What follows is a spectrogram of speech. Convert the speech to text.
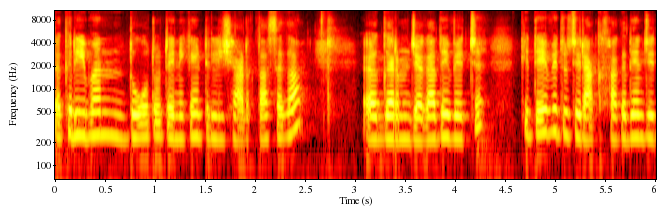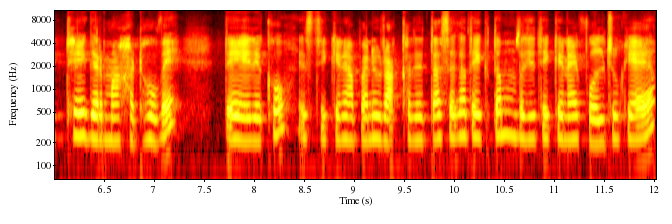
ਤਕਰੀਬਨ 2 ਤੋਂ 3 ਘੰਟੇ ਲਈ ਛੱਡਤਾ ਸੀਗਾ ਗਰਮ ਜਗ੍ਹਾ ਦੇ ਵਿੱਚ। ਕਿਤੇ ਵੀ ਤੁਸੀਂ ਰੱਖ ਸਕਦੇ ਆ, ਜਿੱਥੇ ਗਰਮਾਹਟ ਹੋਵੇ। ਤੇ ਦੇਖੋ, ਇਸ ਤਰੀਕੇ ਨਾਲ ਆਪਾਂ ਇਹਨੂੰ ਰੱਖ ਦਿੱਤਾ ਸੀਗਾ ਤੇ ਇੱਕਦਮ ਵਧੀਆ ਤਰੀਕੇ ਨਾਲ ਫੁੱਲ ਚੁੱਕਿਆ ਆ।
